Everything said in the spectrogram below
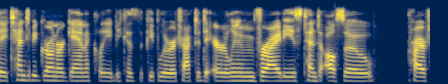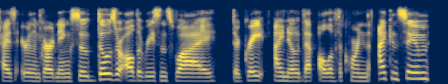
They tend to be grown organically because the people who are attracted to heirloom varieties tend to also prioritize heirloom gardening. So those are all the reasons why they're great. I know that all of the corn that I consume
